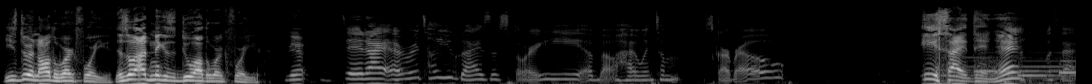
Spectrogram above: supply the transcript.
He's doing all the work for you. There's a lot of niggas that do all the work for you. Did I ever tell you guys a story about how I went to Scarborough East side thing, eh? What's that?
